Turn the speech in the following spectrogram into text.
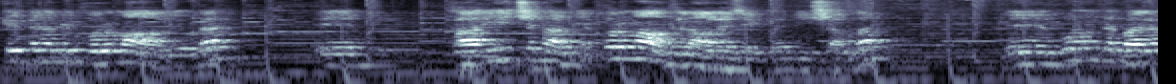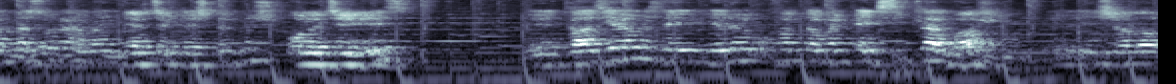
köküne bir koruma alıyorlar. E, tarihi Çınar diye koruma altına alacaklar inşallah. E, bunun da bayramdan sonra hemen gerçekleştirmiş olacağız. E, taziyemizle ilgili ufak tefek eksikler var. E, inşallah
